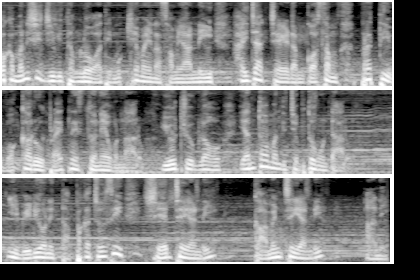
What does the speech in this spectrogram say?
ఒక మనిషి జీవితంలో అతి ముఖ్యమైన సమయాన్ని హైజాక్ చేయడం కోసం ప్రతి ఒక్కరూ ప్రయత్నిస్తూనే ఉన్నారు. యూట్యూబ్లో ఎంతో మంది చెబుతూ ఉంటారు. ఈ వీడియోని తప్పక చూసి షేర్ చేయండి కామెంట్ చేయండి అని.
